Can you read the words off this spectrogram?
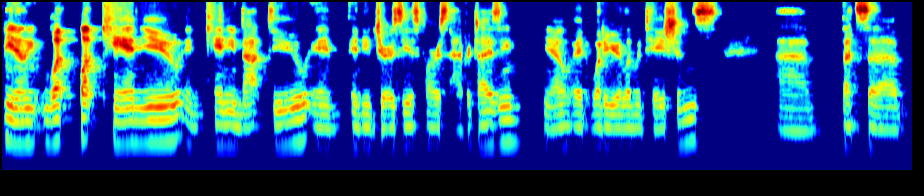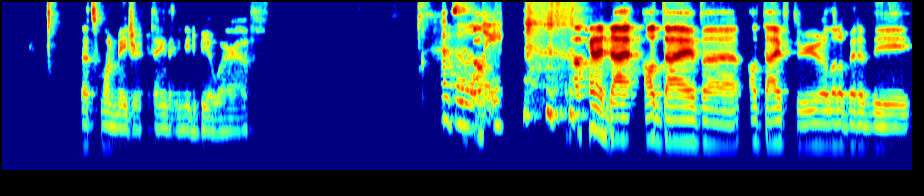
you know what what can you and can you not do in in new jersey as far as advertising you know it, what are your limitations? Um, that's uh that's one major thing that you need to be aware of. Absolutely. I'll, I'll kind of dive i'll dive uh i'll dive through a little bit of the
